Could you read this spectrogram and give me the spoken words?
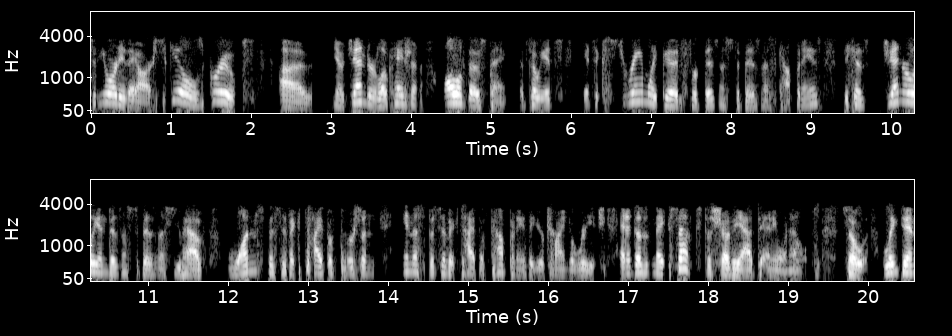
seniority they are, skills, groups, uh, you know, gender, location, all of those things. And so it's it's extremely good for business to business companies because generally in business to business you have one specific type of person in a specific type of company that you're trying to reach and it doesn't make sense to show the ad to anyone else. So LinkedIn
